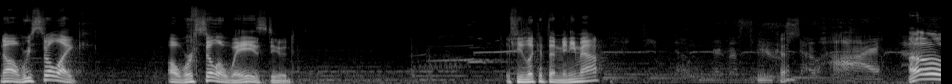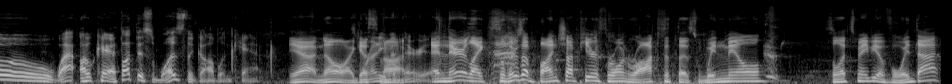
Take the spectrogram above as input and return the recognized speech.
No, we're still like, oh, we're still a ways, dude. If you look at the mini map, Okay. Oh wow. Okay, I thought this was the goblin camp. yeah, no, I guess not not. there. And they're like, so there's a bunch up here throwing rocks at this windmill. So let's maybe avoid that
